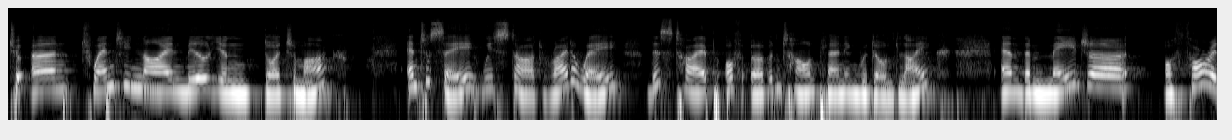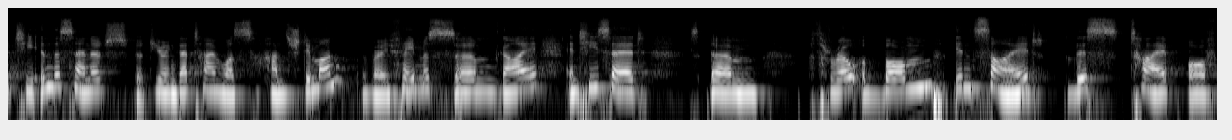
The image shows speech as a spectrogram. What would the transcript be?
to earn 29 million Deutsche Mark and to say we start right away this type of urban town planning we don't like. And the major authority in the Senate during that time was Hans Stimmann, a very famous um, guy, and he said, um, throw a bomb inside this type of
